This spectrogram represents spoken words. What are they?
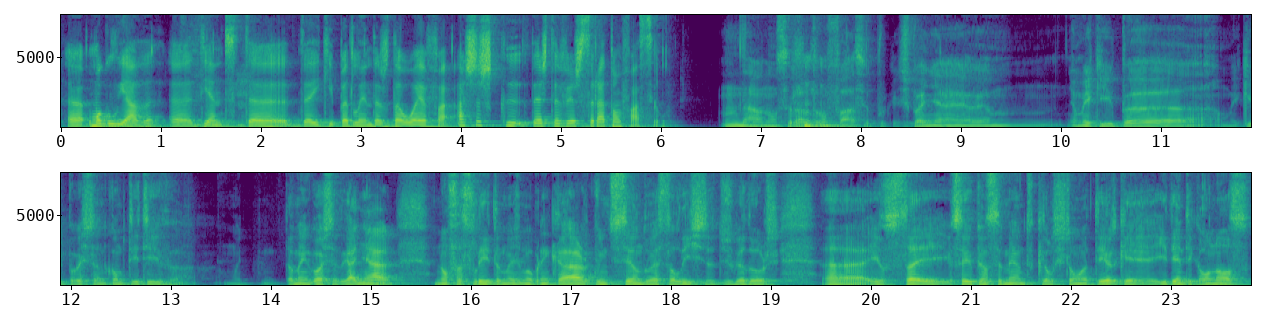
uh, uma goleada uh, diante da, da equipa de lendas da UEFA. Achas que desta vez será tão fácil? Não, não será tão fácil, porque a Espanha é, é uma equipa, uma equipa bastante competitiva também gosta de ganhar, não facilita mesmo a brincar, conhecendo essa lista de jogadores, uh, eu, sei, eu sei o pensamento que eles estão a ter, que é idêntico ao nosso,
